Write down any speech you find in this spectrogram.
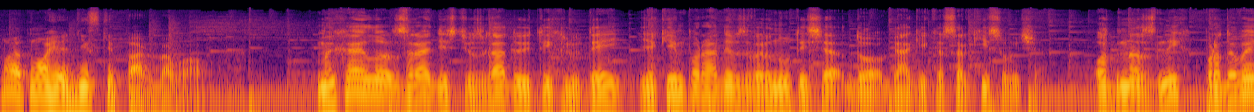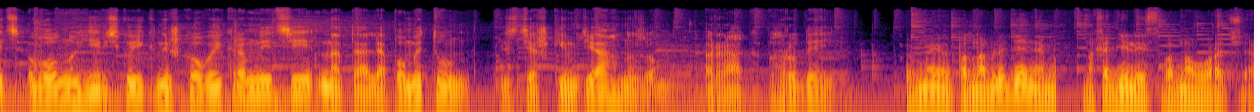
Ну, это многие диски так давал. Михайло з радістю згадує тих людей, яким порадив звернутися до Гагіка Саркісовича. Одна з них продавець Волногірської книжкової крамниці Наталя Пометун з тяжким діагнозом рак грудей. Мы под наблюдением находились в одного врача.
